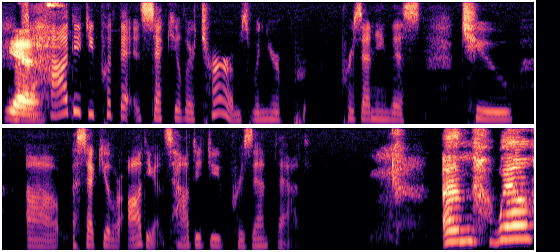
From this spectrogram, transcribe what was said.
Yeah. So how did you put that in secular terms when you're pr- presenting this to uh, a secular audience? How did you present that? Um, well,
